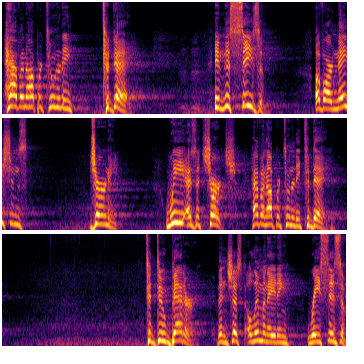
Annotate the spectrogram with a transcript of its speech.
have an opportunity today, mm-hmm. in this season of our nation's journey, we as a church have an opportunity today to do better than just eliminating racism.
